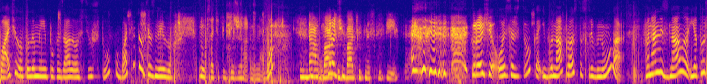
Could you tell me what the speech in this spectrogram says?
побачила, коли ми їй показали ось цю штуку. Бачите оце знизу? Ну, кстати, тут дуже гарне небо. Да, Коротше. бачать, бачать не сліпі. Коротше, ось ця штука, і вона просто стрибнула. Вона не знала, я теж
